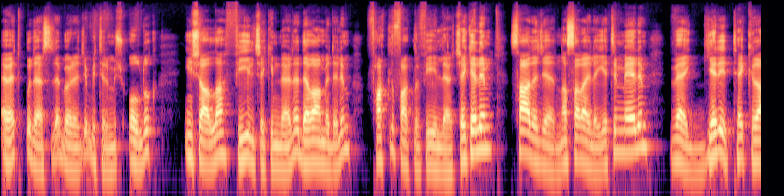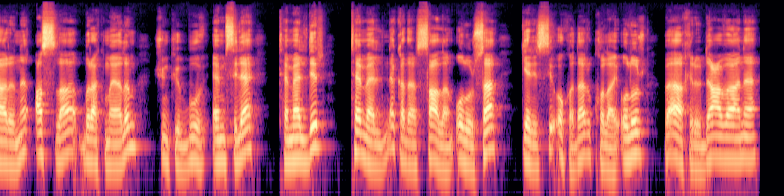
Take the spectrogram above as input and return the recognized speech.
Evet bu dersi de böylece bitirmiş olduk. İnşallah fiil çekimlerine devam edelim. Farklı farklı fiiller çekelim. Sadece nasarayla yetinmeyelim ve geri tekrarını asla bırakmayalım. Çünkü bu emsile temeldir. Temel ne kadar sağlam olursa gerisi o kadar kolay olur. Ve ahiru davana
